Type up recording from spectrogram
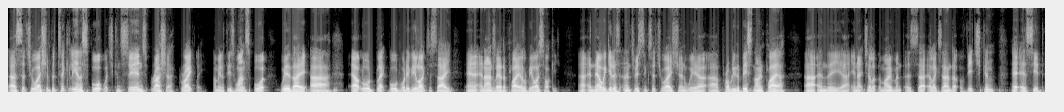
uh, situation, particularly in a sport which concerns Russia greatly. I mean, if there's one sport where they are outlawed, blackballed, whatever you like to say, and, and aren't allowed to play, it'll be ice hockey. Uh, and now we get an interesting situation where uh, probably the best known player uh, in the uh, NHL at the moment is uh, Alexander Ovechkin, has said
